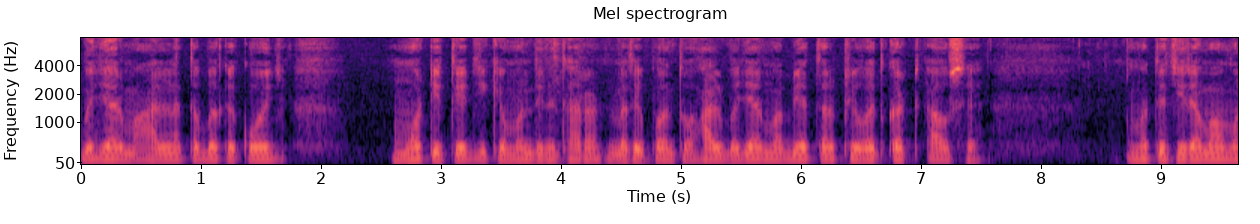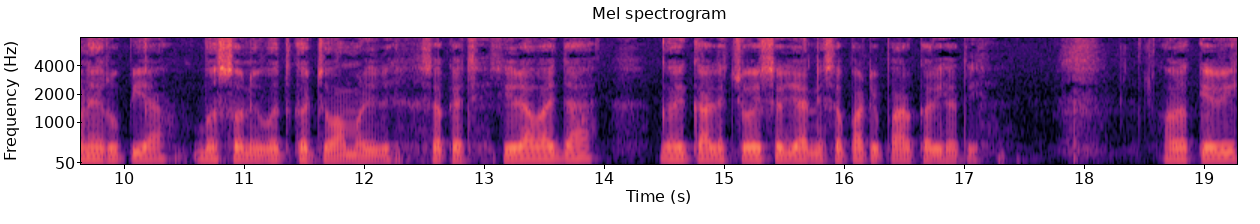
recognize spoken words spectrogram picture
બજારમાં હાલના તબક્કે કોઈ જ મોટી તેજી કે મંદીની ધારણ નથી, પરંતુ હાલ બજારમાં બે તરફી વધઘટ આવશે. મતે જીરામાં મને રૂપિયા બસોની વધઘટ જોવા મળી શકે છે. જીરા વાયદા ગઈકાલે ચોવીસ હજારની સપાટી પાર કરી હતી. હવે કેવી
